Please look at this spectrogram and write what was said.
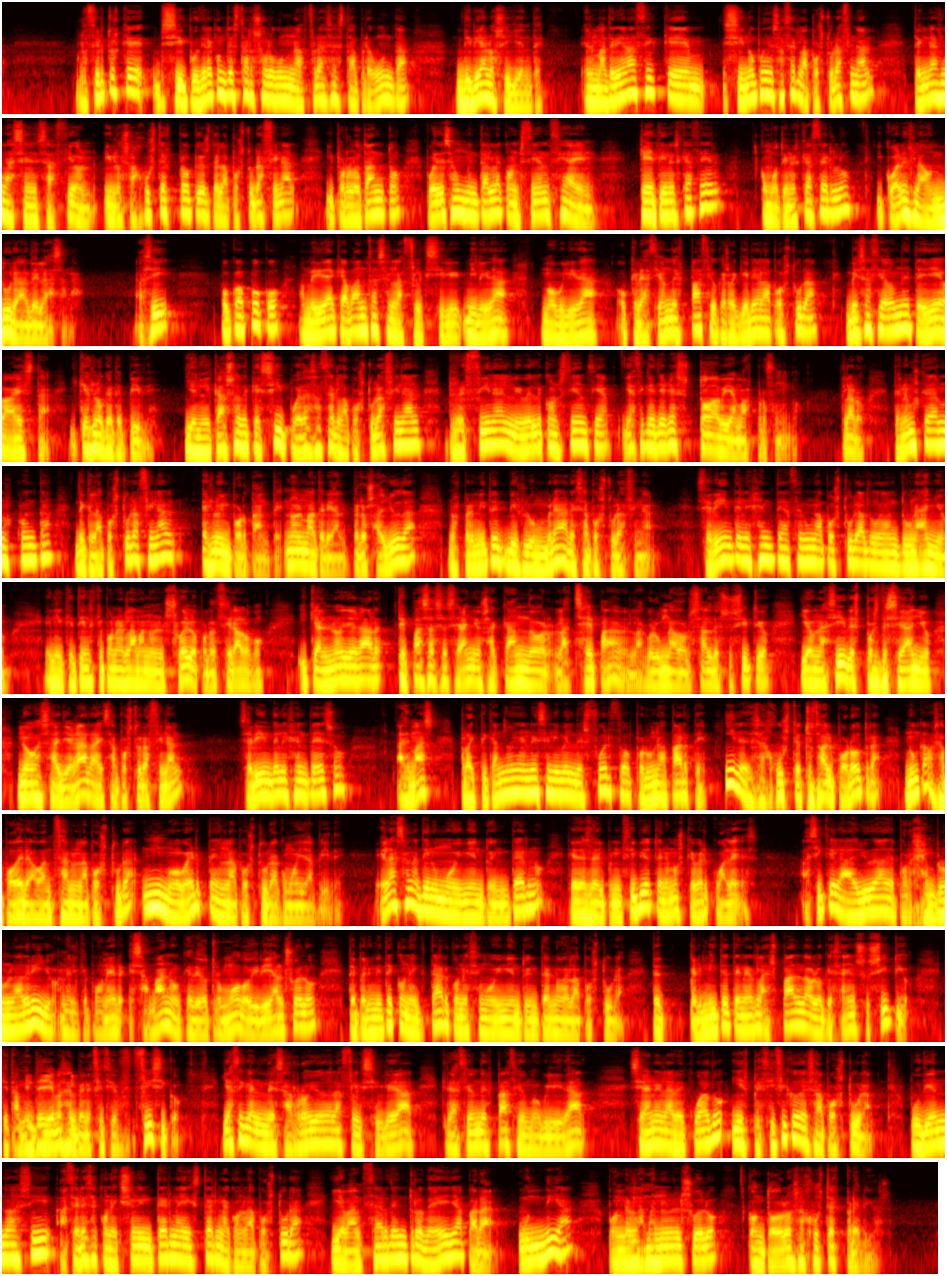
Lo cierto es que si pudiera contestar solo con una frase a esta pregunta, diría lo siguiente. El material hace que si no puedes hacer la postura final, tengas la sensación y los ajustes propios de la postura final y por lo tanto puedes aumentar la conciencia en qué tienes que hacer, cómo tienes que hacerlo y cuál es la hondura del asana. Así, poco a poco, a medida que avanzas en la flexibilidad, movilidad o creación de espacio que requiere la postura, ves hacia dónde te lleva esta y qué es lo que te pide. Y en el caso de que sí puedas hacer la postura final, refina el nivel de conciencia y hace que llegues todavía más profundo. Claro, tenemos que darnos cuenta de que la postura final es lo importante, no el material, pero os ayuda, nos permite vislumbrar esa postura final. ¿Sería inteligente hacer una postura durante un año en el que tienes que poner la mano en el suelo, por decir algo, y que al no llegar te pasas ese año sacando la chepa, la columna dorsal de su sitio, y aún así, después de ese año, no vas a llegar a esa postura final? ¿Sería inteligente eso? Además, practicando en ese nivel de esfuerzo por una parte y de desajuste total por otra, nunca vas a poder avanzar en la postura ni moverte en la postura como ella pide. El asana tiene un movimiento interno que desde el principio tenemos que ver cuál es. Así que la ayuda de, por ejemplo, un ladrillo en el que poner esa mano que de otro modo iría al suelo, te permite conectar con ese movimiento interno de la postura, te permite tener la espalda o lo que sea en su sitio, que también te llevas el beneficio físico, y hace que el desarrollo de la flexibilidad, creación de espacio y movilidad sean el adecuado y específico de esa postura, pudiendo así hacer esa conexión interna y externa con la postura y avanzar dentro de ella para un día poner la mano en el suelo con todos los ajustes previos.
